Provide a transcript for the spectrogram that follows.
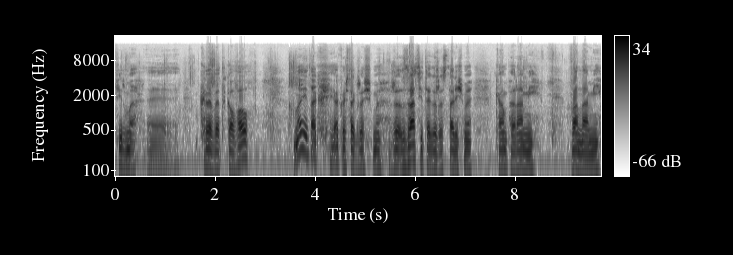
firmę e, krewetkową. No i tak jakoś tak żeśmy, że z racji tego, że staliśmy kamperami, vanami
